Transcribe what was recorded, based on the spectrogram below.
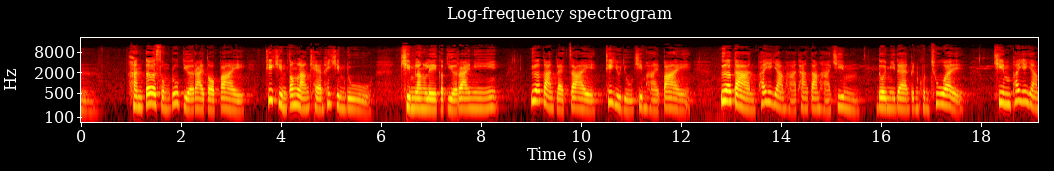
ล ฮันเตอร์ส่งรูปเหยื่อรายต่อไป ที่คิมต้องล้างแค้นให้คิมดู คิมลังเลกับเหยื่อรายนี้ เอื้อการแปลกใจที่อยู่ๆคิมหายไป เอื้อการพยายามหาทางตามหาคิม โดยมีแดนเป็นคนช่วย คิมพยายาม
